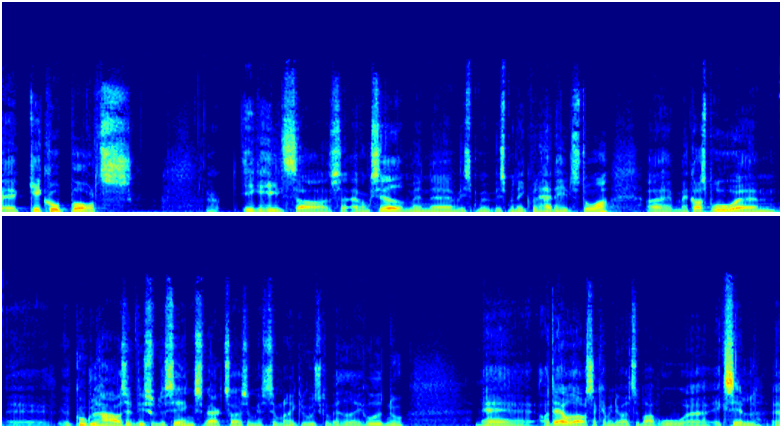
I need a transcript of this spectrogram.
uh, Gecko Boards. Ikke helt så, så avanceret, men uh, hvis, man, hvis man ikke vil have det helt store. Uh, man kan også bruge, uh, Google har også et visualiseringsværktøj, som jeg simpelthen ikke husker, hvad hedder i hovedet nu. Mm. Uh, og derudover så kan man jo altid bare bruge uh, Excel uh,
